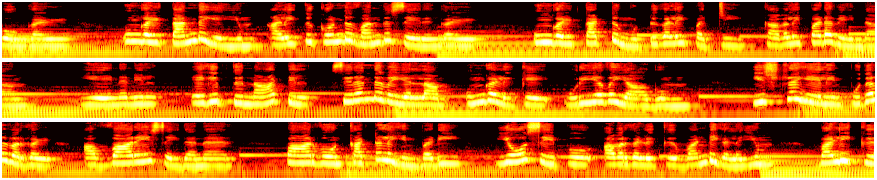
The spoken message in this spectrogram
போங்கள். உங்கள் தந்தையையும் அழைத்து கொண்டு வந்து சேருங்கள். உங்கள் தட்டு முட்டுகளை பற்றி கவலைப்பட வேண்டாம். ஏனெனில் எகிப்து நாட்டில் சிறந்தவையெல்லாம் உங்களுக்கே உரியவையாகும். இஸ்ரேலின் புதல்வர்கள் அவ்வாறே செய்தனர். பார்வோன் கட்டளையின்படி யோசேப்பு அவர்களுக்கு வண்டிகளையும் வழிக்கு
